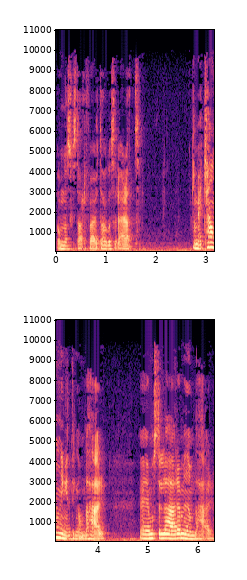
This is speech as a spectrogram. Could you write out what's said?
om de ska starta företag och sådär att om jag kan ingenting om det här. eh, Jag måste lära mig om det här.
